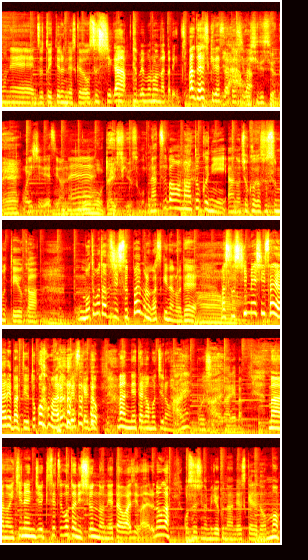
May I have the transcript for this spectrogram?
もうねずっと言ってるんですけどお寿司が食べ物の中で一番大好きです私は。美味しいですよね。美味しいですようんね、もう大好きです本当に。夏場はまあ特にあの食が進むっていうかもともと私酸っぱいものが好きなのでまあ、寿司飯さえあればっていうところもあるんですけど まあネタがもちろんね、はい。美味しいのがあれば、まああの一年中季節ごとに旬のネタを味わえるのがお寿司の魅力なんですけれども、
